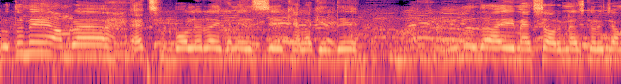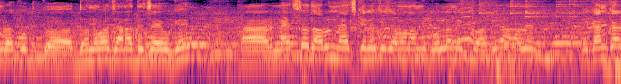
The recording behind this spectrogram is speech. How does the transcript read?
প্রথমে আমরা এক্স ফুটবলাররা এখানে এসছে খেলা খেলতে। নির্মল দা এই ম্যাচটা অর্গানাইজ করেছে আমরা খুব ধন্যবাদ জানাতে চাই ওকে। আর ম্যাচটা দারুণ ম্যাচ খেলেছে যেমন আমি বললাম একটু আগে। আমাদের এখানকার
